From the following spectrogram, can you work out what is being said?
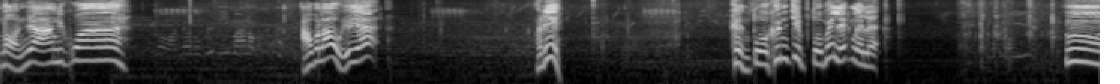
หนอนยางดีกว่า เอาไปเล่าเยอะแยะ มาดิ เห็นตัวขึ้นจิบตัวไม่เล็กเลยแหละ อืม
